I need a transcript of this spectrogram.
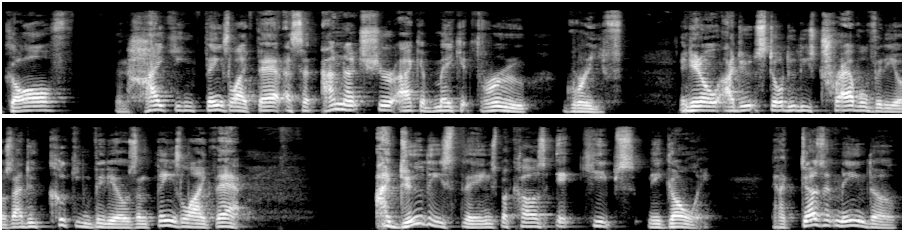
golf, and hiking, things like that, I said, I'm not sure I could make it through grief. And you know, I do still do these travel videos, I do cooking videos and things like that. I do these things because it keeps me going. Now, it doesn't mean though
